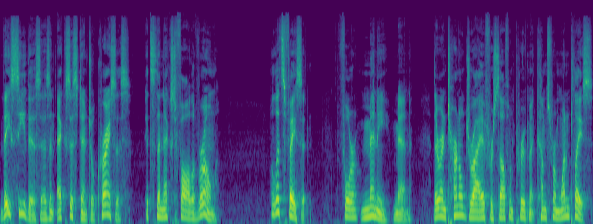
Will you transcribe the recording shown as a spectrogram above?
they see this as an existential crisis. It's the next fall of Rome. Well, let's face it. For many men, their internal drive for self improvement comes from one place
